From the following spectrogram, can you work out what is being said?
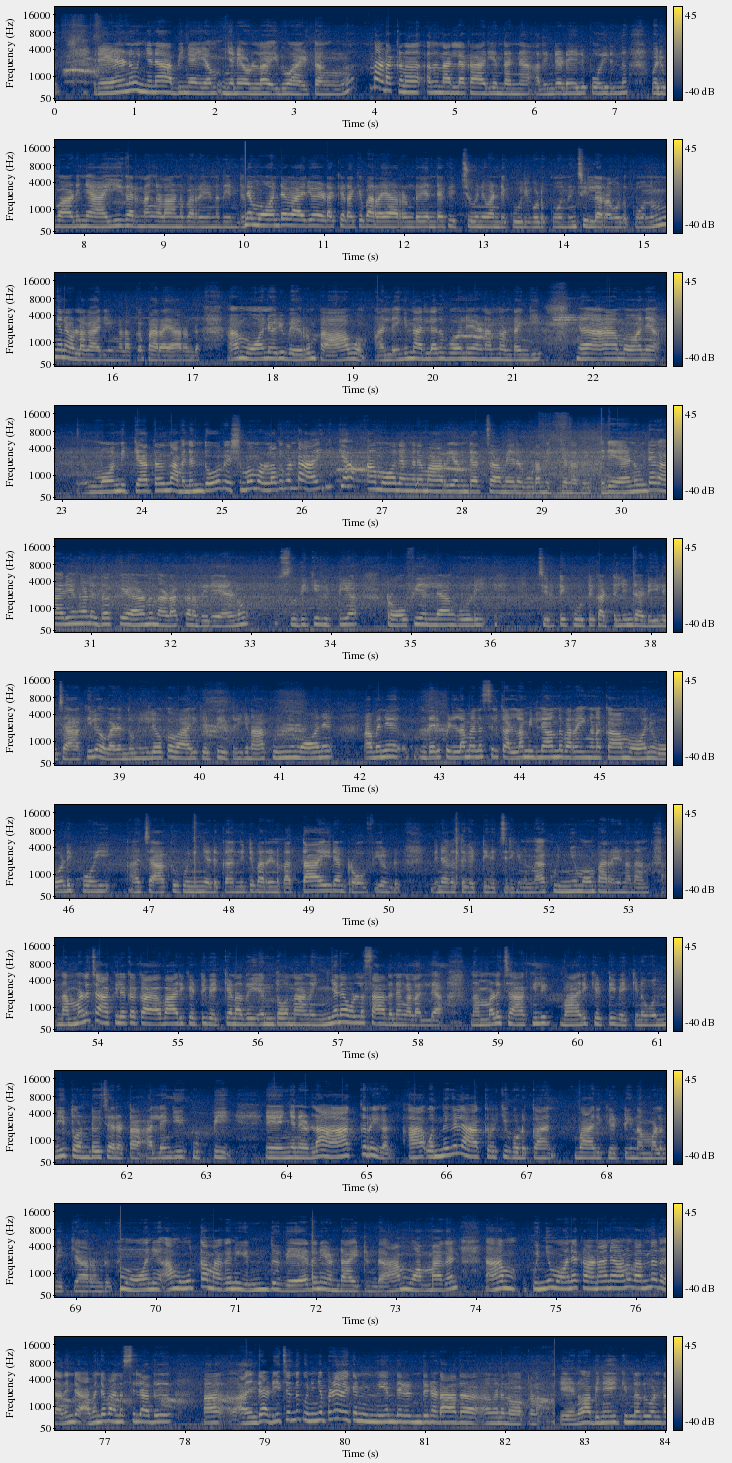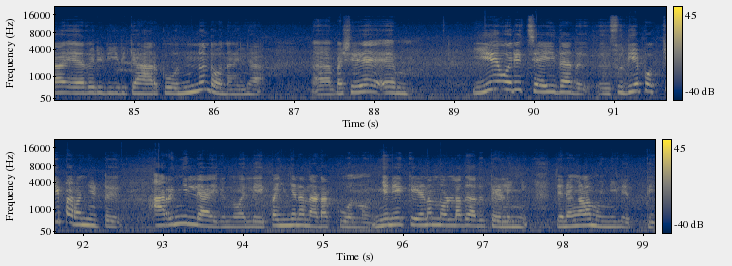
രേണു ഇങ്ങനെ അഭിനയം ഇങ്ങനെയുള്ള ഇതുമായിട്ട് അങ്ങ് നടക്കണ. അത് നല്ല കാര്യം തന്നെ. അതിന്റെ ഇടയിൽ പോയിരുന്ന് ഒരുപാട് ന്യായീകരണങ്ങളാണ് പറയുന്നത് എന്റെ. മോന്റെ കാര്യം ഇടയ്ക്കിടയ്ക്ക് പറയാറുണ്ട്. എന്റെ കിച്ചുവിന് വണ്ടിക്കൂലി കൊടുക്കുമെന്നും ചില്ലറ കൊടുക്കുമെന്നും ഇങ്ങനെയുള്ള കാര്യങ്ങളൊക്കെ പറയാറുണ്ട്. ആ മോനൊരു വെറും പാവം. അല്ലെങ്കിൽ നല്ലതുപോലെയാണെന്നുണ്ടെങ്കിൽ ആ മോനെ മോൻ നിൽക്കാത്തതെന്ന് അവനെന്തോ വിഷമം ഉള്ളത് കൊണ്ടായിരിക്കാം ആ മോൻ അങ്ങനെ മാറി അതിന്റെ അച്ചാമ്മയുടെ കൂടെ നിൽക്കണത് രേണുവിന്റെ കാര്യങ്ങൾ ഇതൊക്കെയാണ് നടക്കണത്. രേണു ശ്രുതിക്ക് കിട്ടിയ ട്രോഫി എല്ലാം കൂടി ചിരുട്ടിക്കൂട്ടി കട്ടിലിന്റെ അടിയിൽ ചാക്കിലോ വഴന്തുണിയിലോ ഒക്കെ വാരി കെട്ടിയിട്ടിരിക്കണം ആ കുഞ്ഞു മോന് അവന് എന്തൊരു പിള്ള മനസ്സിൽ കള്ളമില്ല എന്ന് പറയും കണക്ക് ആ മോന് ഓടിപ്പോയി ആ ചാക്ക് കുനിഞ്ഞെടുക്കാൻ. എന്നിട്ട് പറയണ പത്തായിരം ട്രോഫി ഉണ്ട് ഇതിനകത്ത് കെട്ടി വെച്ചിരിക്കണമെന്ന് ആ കുഞ്ഞു മോൻ പറയണതാണ്. നമ്മൾ ചാക്കിലൊക്കെ വാരി കെട്ടി വെക്കണത് എന്തോന്നാണ്? ഇങ്ങനെ ഉള്ള സാധനങ്ങളല്ല. നമ്മൾ ചാക്കിൽ വാരി കെട്ടി വെക്കണത് ഒന്നീ തൊണ്ട് ചിരട്ട അല്ലെങ്കിൽ കുപ്പി ഇങ്ങനെയുള്ള ആക്രികൾ. ഒന്നുകിൽ ആക്രിക്ക് കൊടുക്കാൻ വാരി കെട്ടി നമ്മൾ വെക്കാറുണ്ട്. മോന് ആ മൂത്ത മകന് എന്ത് വേദന ഉണ്ടായിട്ടുണ്ട് ആ മകൻ ആ കുഞ്ഞു മോനെ കാണാനാണ് വന്നത്. അതിന്റെ അവന്റെ ആ- അതിന്റെ അടിയിൽ ചെന്ന് കുനിഞ്ഞപ്പോഴേ ചോദിക്കണം നീ എന്തിന എന്തിനടാ അങ്ങനെ നോക്കണം? രേണു അഭിനയിക്കുന്നത് കൊണ്ട് ഏതൊരു രീതിക്ക് ആർക്കും ഒന്നും തോന്നണില്ല. പക്ഷേ ഈ ഒരു ചെയ്തത് സുധിയെ പൊക്കി പറഞ്ഞിട്ട് അറിഞ്ഞില്ലായിരുന്നു അല്ലേ? ഇപ്പം ഇങ്ങനെ നടക്കുമെന്ന്. ഇങ്ങനെയൊക്കെയാണെന്നുള്ളത് അത് തെളിഞ്ഞ് ജനങ്ങളെ മുന്നിലെത്തി.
